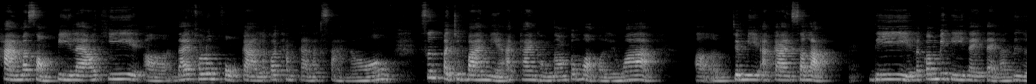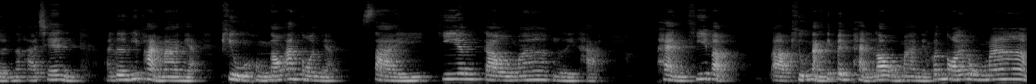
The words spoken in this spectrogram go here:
ผ่านมา 2 ปีแล้วที่ได้เข้าร่วมโครงการแล้วก็ทำการรักษาน้อง ซึ่งปัจจุบันเนี่ยอาการของน้องก็บอกก่อนเลยว่าจะมีอาการสลับดีแล้วก็ไม่ดีในแต่ละเดือนนะคะ เช่น เดือนที่ผ่านมาเนี่ยผิวของน้องอานนท์เนี่ยใสเกี้ยงเกามากเลยค่ะ แผ่นที่แบบผิวหนังที่เป็นแผ่นลอกออกมาเนี่ยก็น้อยลงมาก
